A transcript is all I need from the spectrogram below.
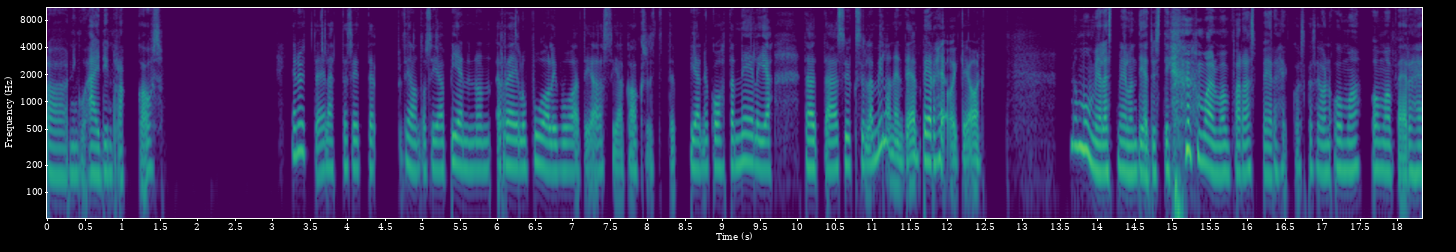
äh, niin kuin äidin rakkaus. Ja nyt te elätte sitten, siellä on tosiaan pienin on reilu puolivuotias ja kaksi sitten pieni kohta neljä täyttää syksyllä. Millainen teidän perhe oikein on? No mun mielestä meillä on tietysti maailman paras perhe, koska se on oma, oma perhe.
